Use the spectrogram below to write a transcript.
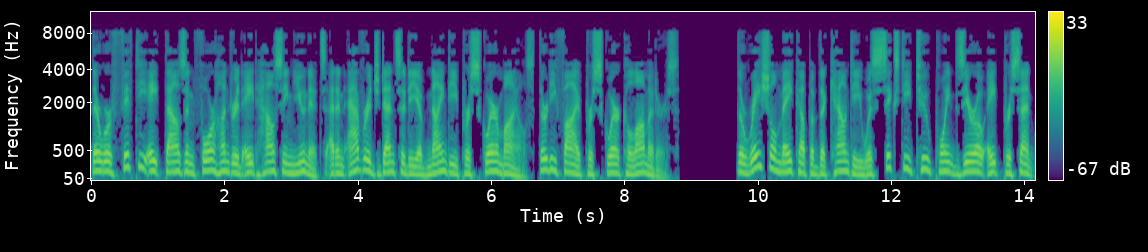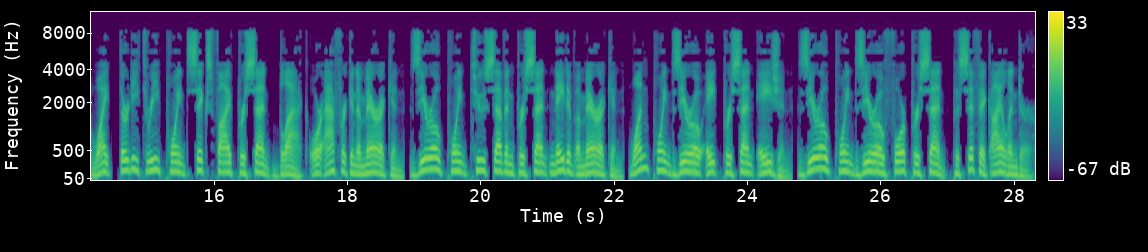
There were 58,408 housing units at an average density of 90 per square miles 35 per square kilometers. The racial makeup of the county was 62.08% white, 33.65% black or African American, 0.27% Native American, 1.08% Asian, 0.04% Pacific Islander,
